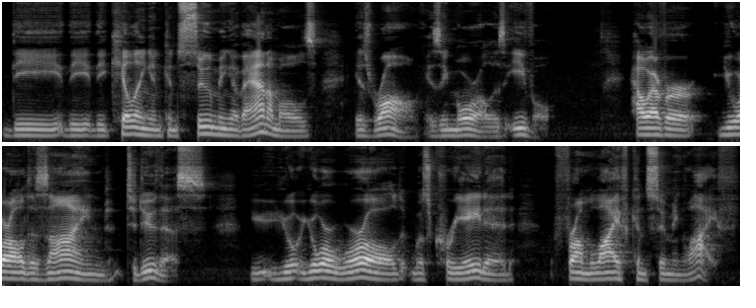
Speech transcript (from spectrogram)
the the the killing and consuming of animals is wrong is immoral is evil however you are all designed to do this. You, your, your world was created from life consuming life.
